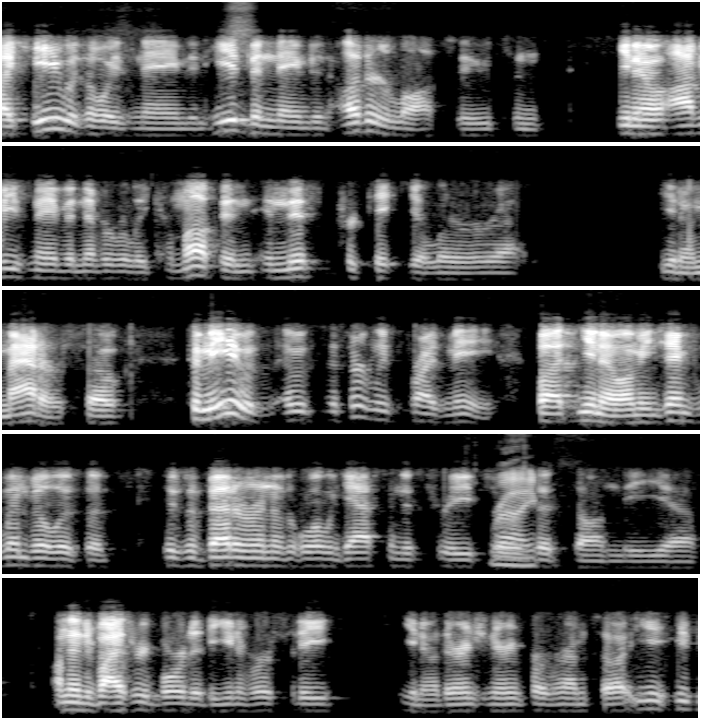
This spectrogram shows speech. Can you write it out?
Like he was always named, and he had been named in other lawsuits, and you know, Avi's name had never really come up in in this particular uh, you know matter. So to me, it was it was it certainly surprised me. But you know, I mean, James Linville is a is a veteran of the oil and gas industry. Right. That's on the uh, on an advisory board at the university you know their engineering program. So he, he's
